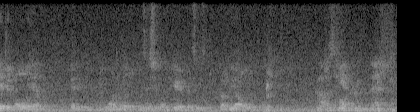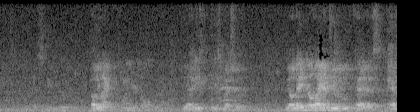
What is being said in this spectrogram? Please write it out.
pigeonhole him in one little position over here because he's going to be all over the place. Coaches can't prove the bench. This new group. Oh, yeah. Like twenty years old for that. Yeah, he's, he's messed with. You know, they know Andrew has, has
